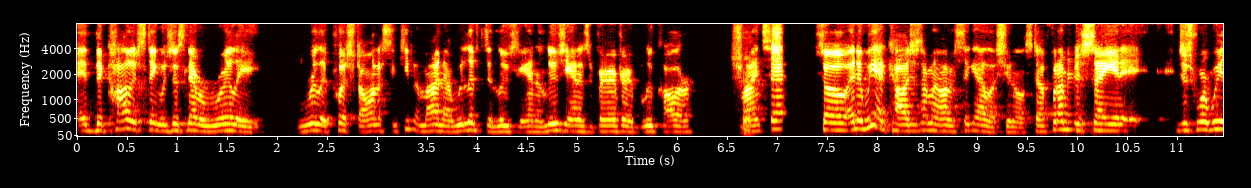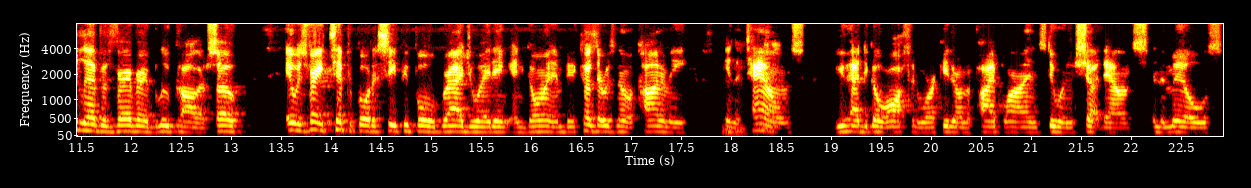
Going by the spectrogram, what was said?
And the college thing was just never really, really pushed on us. And keep in mind now, we lived in Louisiana. Louisiana is a very, very blue collar Sure. mindset. So, and then we had colleges. I mean, obviously LSU and all that stuff. But I'm just saying, it, just where we lived was very, very blue collar. So it was very typical to see people graduating and going. And because there was no economy in the Mhm. towns, you had to go off and work either on the pipelines, doing shutdowns in the mills,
